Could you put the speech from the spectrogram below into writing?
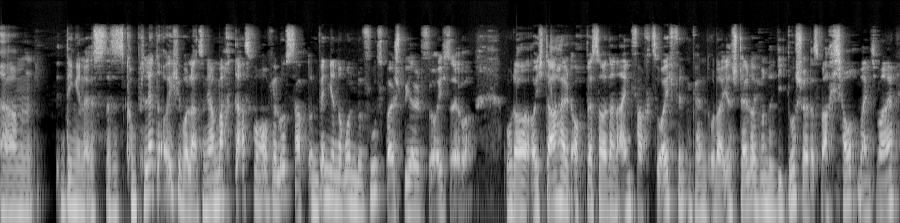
ähm, Dingen ist. Das ist komplett euch überlassen. Ja, macht das, worauf ihr Lust habt. Und wenn ihr eine Runde Fußball spielt für euch selber oder euch da halt auch besser dann einfach zu euch finden könnt oder ihr stellt euch unter die Dusche, das mache ich auch manchmal,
